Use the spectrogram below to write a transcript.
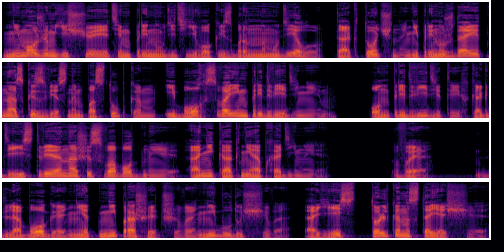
не можем еще этим принудить его к избранному делу, так точно не принуждает нас к известным поступкам и Бог своим предведением. Он предвидит их как действия наши свободные, а не как необходимые. В. Для Бога нет ни прошедшего, ни будущего, а есть только настоящее.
